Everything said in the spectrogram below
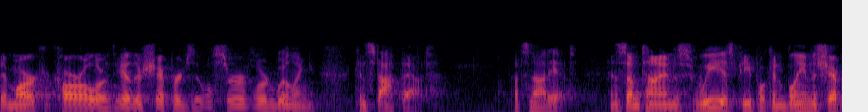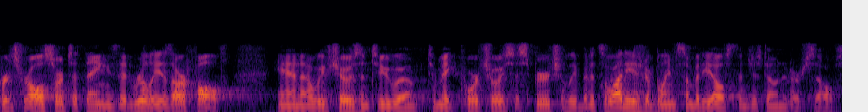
that Mark or Carl or the other shepherds that will serve, Lord willing, can stop that. That's not it. And sometimes we as people can blame the shepherds for all sorts of things that really is our fault. And uh, we've chosen to, uh, to make poor choices spiritually. But it's a lot easier to blame somebody else than just own it ourselves.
